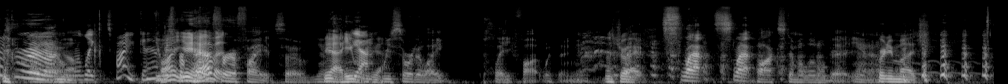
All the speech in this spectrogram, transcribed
trucker I know. hat. And we're like, it's fine, you can have it. He it. was you prepared have it. for a fight, so you know, yeah, he, Yeah. yeah. we sort of like play fought with him. You know. that's right. Slap slap boxed him a little bit, you know. Pretty much.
